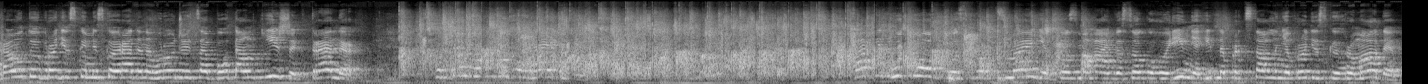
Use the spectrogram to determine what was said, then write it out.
Грамотою Бродівської міської ради нагороджується Богдан Кішик, тренер спортивного клубу «Гетьман». За підготовку спортсменів до змагань високого рівня, гідне представлення Бродівської громади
